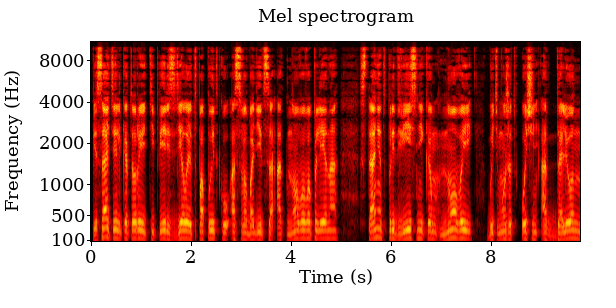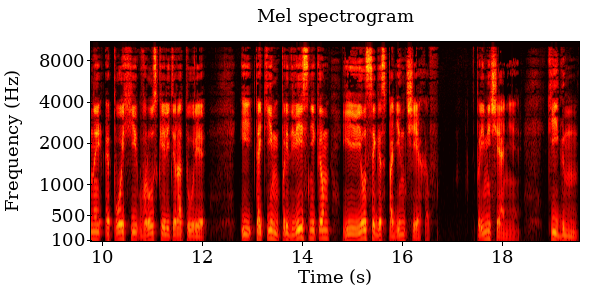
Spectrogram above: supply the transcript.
Писатель, который теперь сделает попытку освободиться от нового плена, станет предвестником новой, быть может, очень отдаленной эпохи в русской литературе. И таким предвестником явился господин Чехов. Примечание. Кигн.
